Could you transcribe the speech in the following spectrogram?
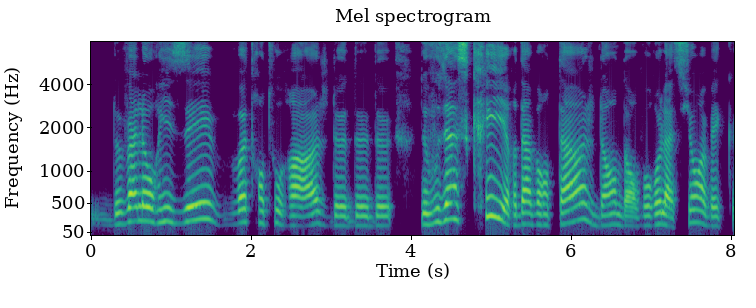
de valoriser votre entourage, de, de, de, de, vous inscrire davantage dans, dans vos relations avec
